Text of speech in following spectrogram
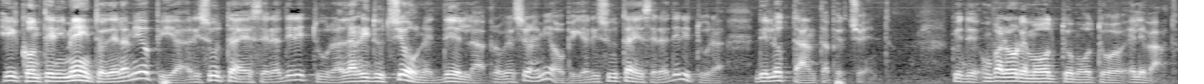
il contenimento della miopia risulta essere addirittura, la riduzione della progressione miopica risulta essere addirittura dell'80%, quindi un valore molto molto elevato.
